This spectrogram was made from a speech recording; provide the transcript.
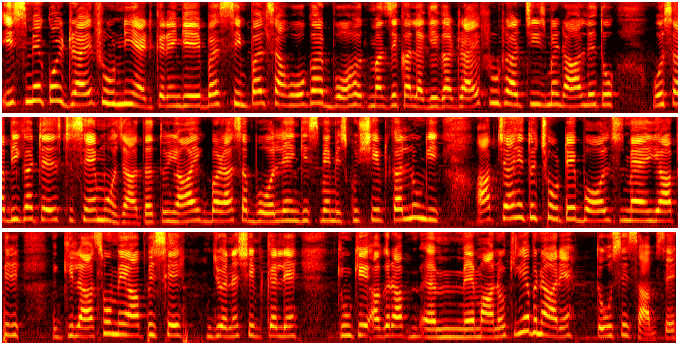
इसमें कोई ड्राई फ्रूट नहीं ऐड करेंगे। बस सिंपल सा होगा, बहुत मज़े का लगेगा। ड्राई फ्रूट हर चीज़ में डाल दें तो वो सभी का टेस्ट सेम हो जाता। है तो यहाँ एक बड़ा सा बॉल लेंगे इसमें मैं इसको शिफ्ट कर लूँगी। आप चाहें तो छोटे बॉल्स में या फिर गिलासों में आप इसे जो है ना शिफ्ट कर लें, क्योंकि अगर आप मेहमानों के लिए बना रहे हैं तो उस हिसाब से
